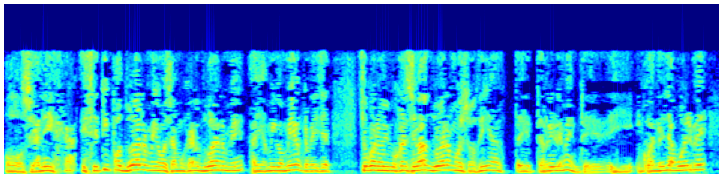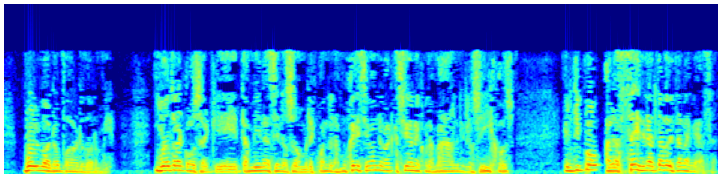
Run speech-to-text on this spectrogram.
o se aleja, ese tipo duerme o esa mujer duerme. Hay amigos míos que me dicen, yo cuando mi mujer se va duermo esos días terriblemente y, y cuando ella vuelve, vuelvo a no poder dormir. Y otra cosa que también hacen los hombres, cuando las mujeres se van de vacaciones con la madre, los hijos, el tipo a las 6 de la tarde está en la casa.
